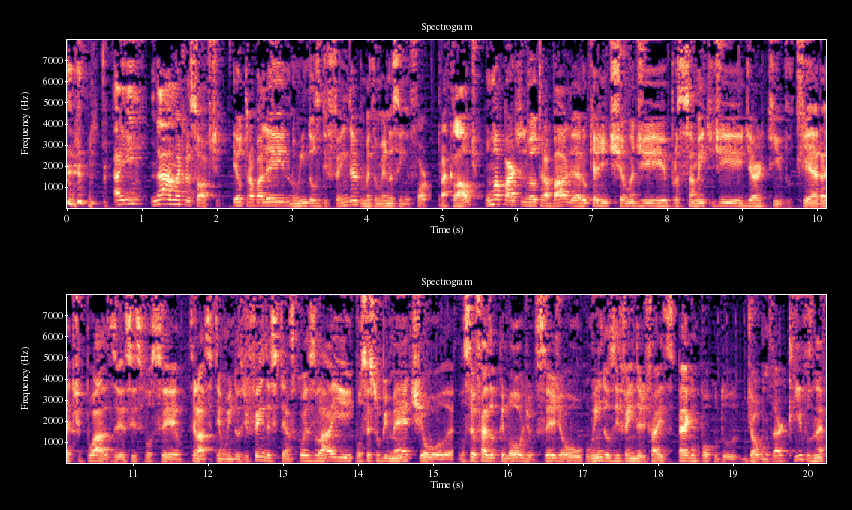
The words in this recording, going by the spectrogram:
Aí, na Microsoft, eu trabalhei no Windows de Defender, mais ou menos assim, para cloud. Uma parte do meu trabalho era o que a gente chama de processamento de, de arquivos, que era tipo, às vezes você, sei lá, você tem o Windows Defender, você tem as coisas lá e você submete ou você faz upload, ou seja, ou o Windows Defender faz, pega um pouco do, de alguns arquivos, né,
